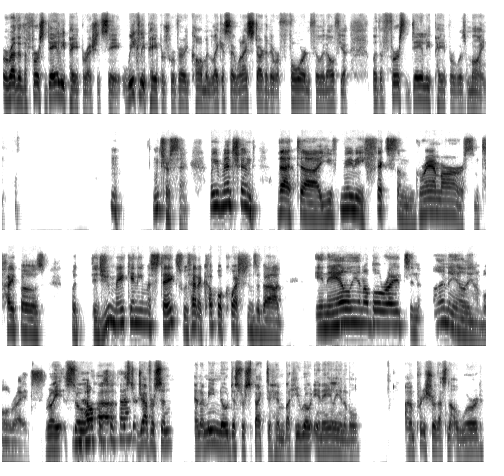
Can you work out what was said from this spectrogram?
or rather the first daily paper, I should say, weekly papers were very common. Like I said, when I started, there were four in Philadelphia, but the first daily paper was mine. Hmm. Interesting. Well, you mentioned that uh, you've maybe fixed some grammar or some typos, but did you make any mistakes? We've had a couple questions about inalienable rights and unalienable rights. Right. So, help us uh? Mr. Jefferson, and I mean no disrespect to him, but he wrote inalienable. I'm pretty sure that's not a word.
